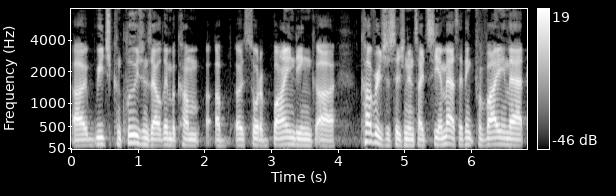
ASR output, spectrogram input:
uh, reach conclusions that will then become a, a sort of binding uh, coverage decision inside CMS, I think providing that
